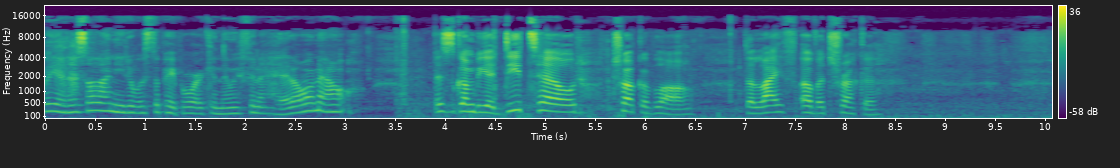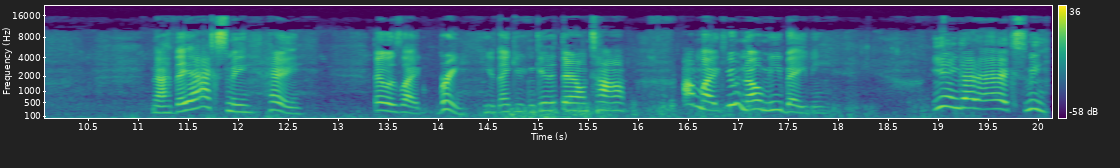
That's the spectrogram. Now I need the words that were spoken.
But yeah, that's all I needed was the paperwork, and then we finna head on out. This is gonna be a detailed trucker vlog, the life of a trucker. Now, they asked me, hey, they was like, Bree, you think you can get it there on time? I'm like, you know me, baby. You ain't gotta ask me.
